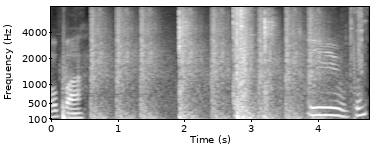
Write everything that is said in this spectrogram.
Опа. І пон-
